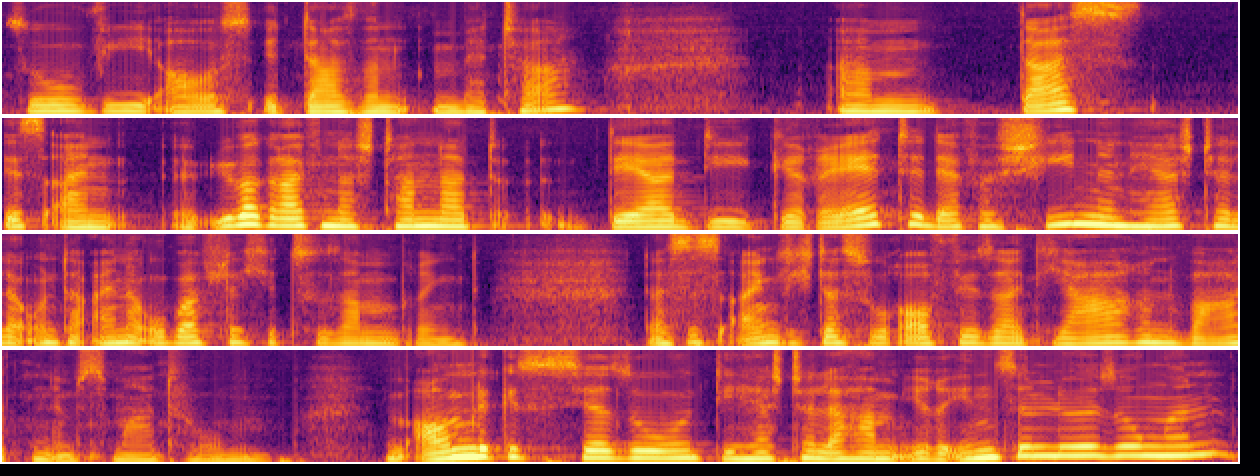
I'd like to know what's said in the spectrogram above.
so wie aus It Doesn't Matter. Ähm, das ist ein übergreifender Standard, der die Geräte der verschiedenen Hersteller unter einer Oberfläche zusammenbringt. Das ist eigentlich das, worauf wir seit Jahren warten im Smart Home. Im Augenblick ist es ja so, die Hersteller haben ihre Insellösungen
